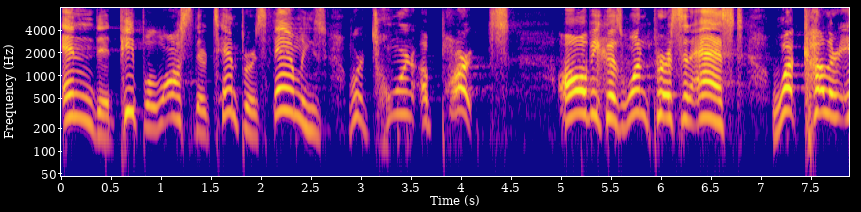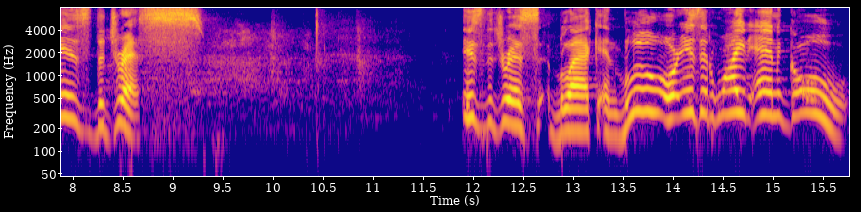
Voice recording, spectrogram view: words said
ended, people lost their tempers, families were torn apart. All because one person asked, What color is the dress? Is the dress black and blue or is it white and gold?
